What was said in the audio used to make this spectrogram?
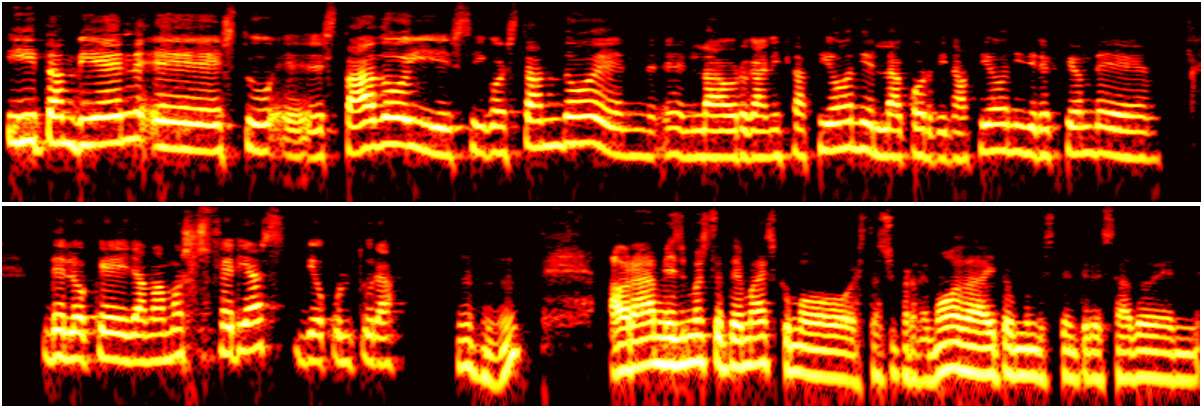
Y también eh, he estado y sigo estando en, la organización y en la coordinación y dirección de, de lo que llamamos ferias biocultura. Ahora mismo este tema es como está súper de moda y todo el mundo está interesado en,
